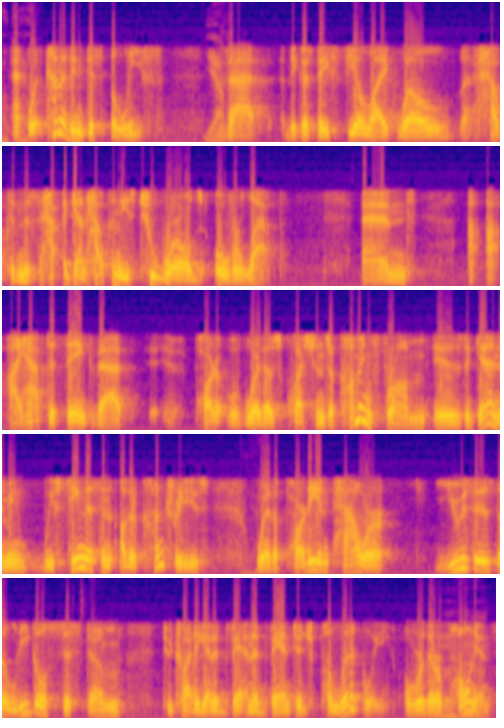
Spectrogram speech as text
okay. Uh, kind of in disbelief. Yeah. That because they feel like, well, how can this how, again? How can these two worlds overlap? And I, I have to think that part of where those questions are coming from is again. I mean, we've seen this in other countries where the party in power uses the legal system to try to get an advantage politically over their mm-hmm. opponents.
